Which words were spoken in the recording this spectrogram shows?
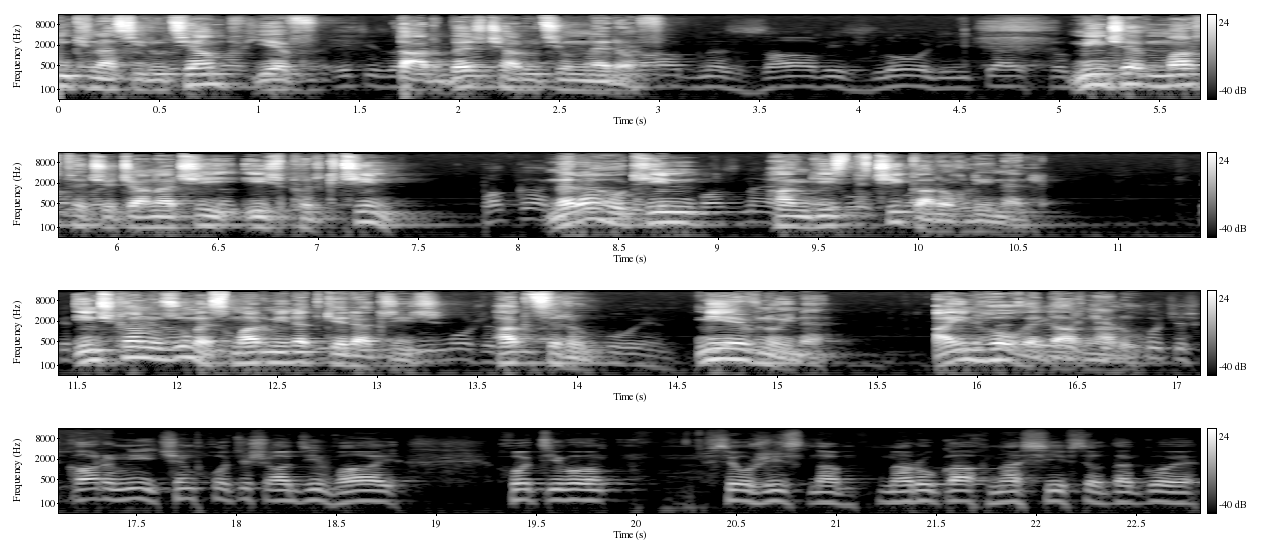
ինքնասիրությամբ եւ տարբեր չարություններով։ Մինչև մարդը չճանաչի իր փրկչին, նրա հոգին հանգիստ չի կարող լինել։ Ինչքան ուզում ես մարմինդ կերակրիր, հագցրու։ Միևնույն է, այն հող է դառնալու։ Хоть его всю жизнь на, на руках носи, все такое.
